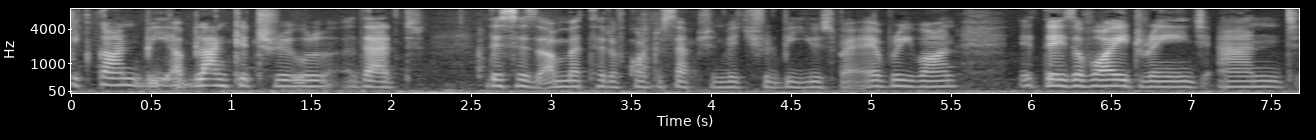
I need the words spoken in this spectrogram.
it can't be a blanket rule that this is a method of contraception which should be used by everyone. It, there's a wide range, and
